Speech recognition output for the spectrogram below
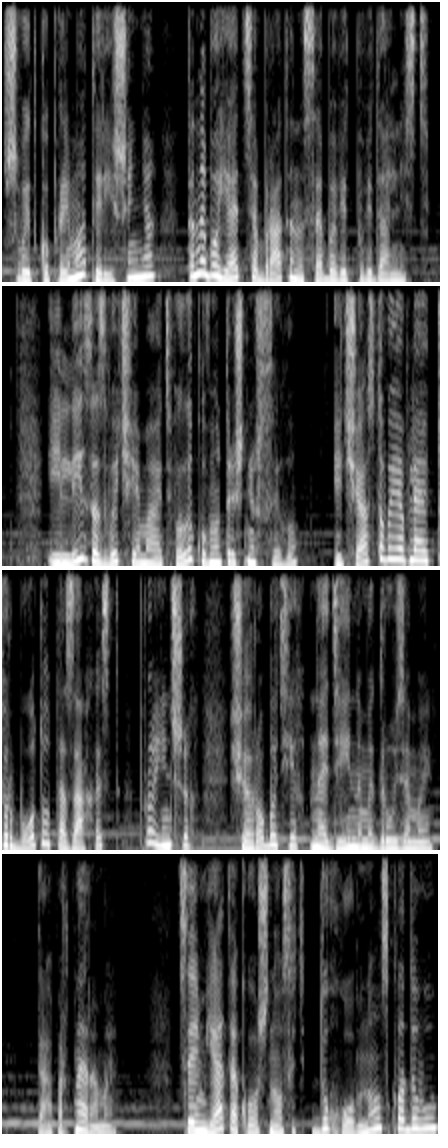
швидко приймати рішення та не бояться брати на себе відповідальність. Іллі зазвичай мають велику внутрішню силу і часто виявляють турботу та захист про інших, що робить їх надійними друзями та партнерами. Це ім'я також носить духовну складову,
